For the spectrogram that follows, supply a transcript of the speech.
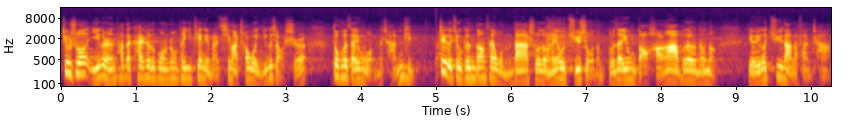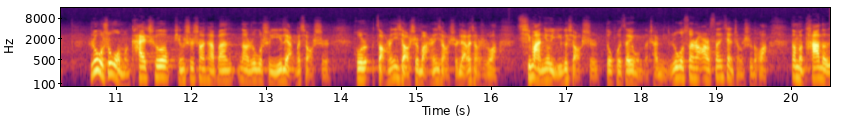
就是说一个人他在开车的过程中，他一天里面起码超过一个小时都会在用我们的产品。这个就跟刚才我们大家说的没有举手的不再用导航啊，不再用等等，有一个巨大的反差。如果说我们开车平时上下班，那如果是以两个小时，或者早上一小时，晚上一小时，两个小时的话，起码你有一个小时都会在用我们的产品。如果算上二三线城市的话，那么它的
